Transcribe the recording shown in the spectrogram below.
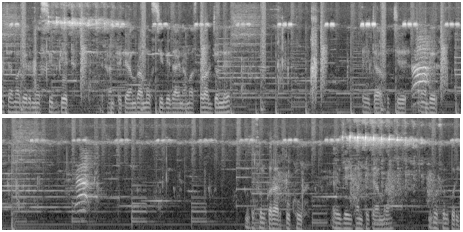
এটা আমাদের মসজিদ গেট, এখান থেকে আমরা মসজিদে যাই নামাজ পড়ার জন্যে। এইটা হচ্ছে আমাদের গোসল করার পুকুর, এই যে এখান থেকে আমরা গোসল করি।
